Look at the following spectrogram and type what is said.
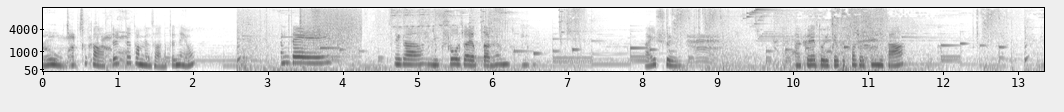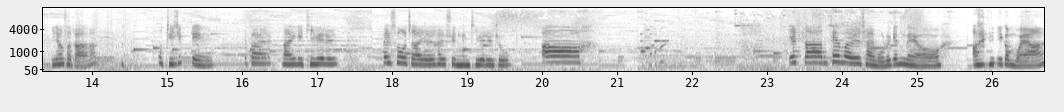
오, 자크가. 뜰 듯 하면서 안 뜨네요. 안돼. 내가 육수호자였다면. nice. 아, 그래도 이제부터 좋습니다. 이 녀석아. 어, 뒤집게. 제발, 나에게 기회를. 활수호자를 할 수 있는 기회를 줘. 아. 일단 템을 잘 모르겠네요. 아, 이건 뭐야.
